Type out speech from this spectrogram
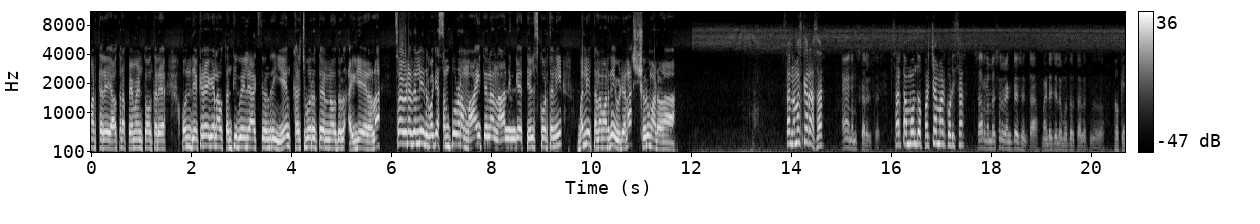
ಮಾಡ್ತಾರೆ ಯಾವ ಥರ ಪೇಮೆಂಟ್ ತಗೋತಾರೆ ಒಂದು ಎಕರೆಗೆ ನಾವು ತಂತಿ ಬೇಲಿ ಹಾಕ್ತೀವಿ ಅಂದರೆ ಏನು ಖರ್ಚು ಬರುತ್ತೆ ಅನ್ನೋದ್ರ ಐಡಿಯಾ ಇರಲ್ಲ. ಸೊ ವಿಡಿಯೋದಲ್ಲಿ ಇದ್ರ ಬಗ್ಗೆ ಸಂಪೂರ್ಣ ಮಾಹಿತಿಯನ್ನು ನಾನು ನಿಮಗೆ ತಿಳಿಸ್ಕೊಡ್ತೀನಿ. ಬನ್ನಿ ತಡ ಮಾಡದೆ ವಿಡಿಯೋನ ಶುರು ಮಾಡೋಣ. ಸರ್ ನಮಸ್ಕಾರ ಸರ್. ಹಾ ನಮಸ್ಕಾರ ಸರ್. ಸರ್ ತಮ್ಮೊಂದು ಪರಿಚಯ ಮಾಡಿಕೊಡಿ ಸರ್. ಸರ್ ನಮ್ಮ ಹೆಸರು ವೆಂಕಟೇಶ್ ಅಂತ. ಮಂಡ್ಯ ಜಿಲ್ಲೆ ಮದ್ದೂರು ತಾಲೂಕಿನವರು. ಓಕೆ.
